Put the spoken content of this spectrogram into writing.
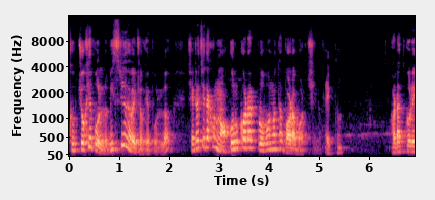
খুব চোখে পড়ল বিশ্রীভাবে চোখে পড়ল সেটা হচ্ছে দেখো নকল করার প্রবণতা বরাবর ছিল। একদম। হঠাৎ করে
